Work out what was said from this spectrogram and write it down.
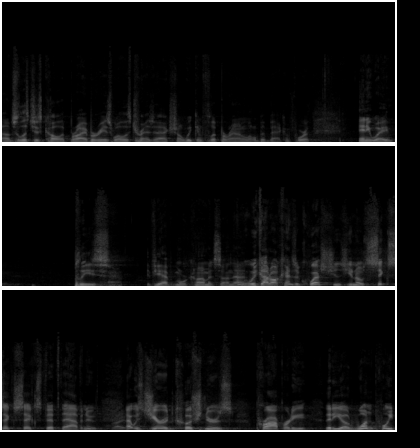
Um, so let's just call it bribery as well as transactional. We can flip around a little bit back and forth. Anyway, please, if you have more comments on that. We got all kinds of questions. You know, 666 Fifth Avenue. Right. That was Jared Kushner's property that he owed $1.5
